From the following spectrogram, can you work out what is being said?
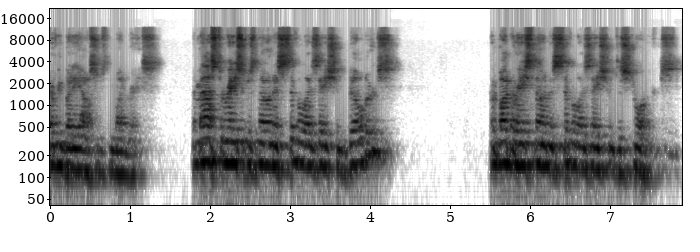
Everybody else was the mud race. The master race was known as civilization builders. The mud race known as civilization destroyers.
